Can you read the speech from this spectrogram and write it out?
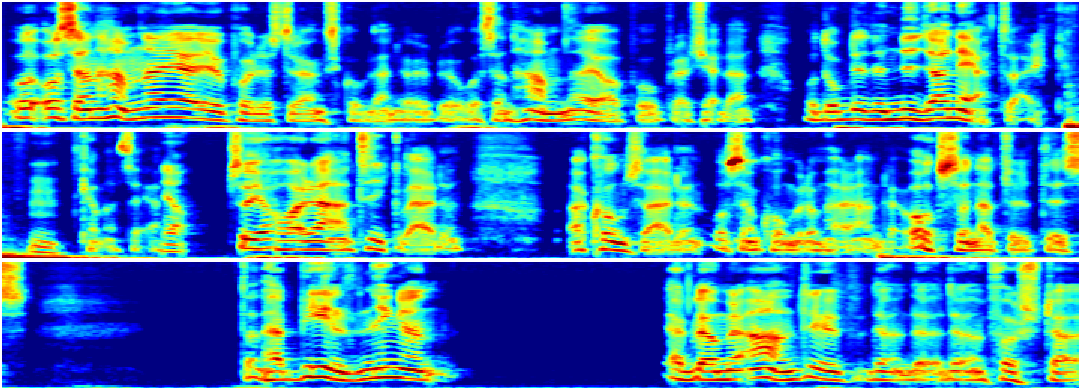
Och, och sen hamnade jag ju på restaurangskolan i Örebro och sen hamnade jag på Operakällaren. Och då blev det nya nätverk, mm. kan man säga. Ja. Så jag har antikvärlden, auktionsvärlden och sen kommer de här andra. Också naturligtvis den här bildningen. Jag glömmer aldrig den, den, den första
